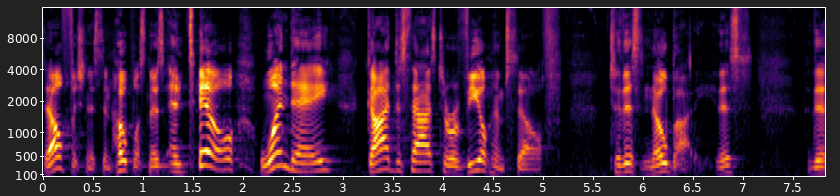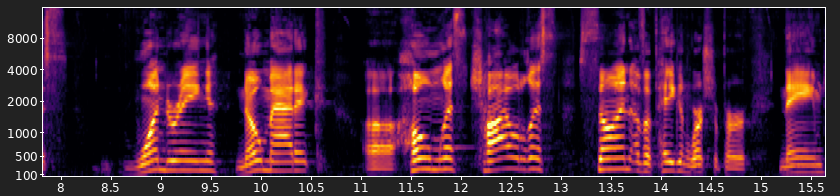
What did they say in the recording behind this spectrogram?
selfishness and hopelessness until one day God decides to reveal himself to this nobody, this, this wandering, nomadic, uh, homeless, childless son of a pagan worshiper named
